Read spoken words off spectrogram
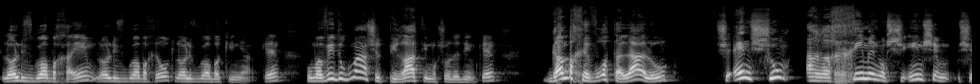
לא לפגוע בחיים, לא לפגוע בחירות, לא לפגוע בקניין, כן? הוא מביא דוגמה של פיראטים או שודדים, כן? גם בחברות הללו, שאין שום ערכים אנושיים ש, ש,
